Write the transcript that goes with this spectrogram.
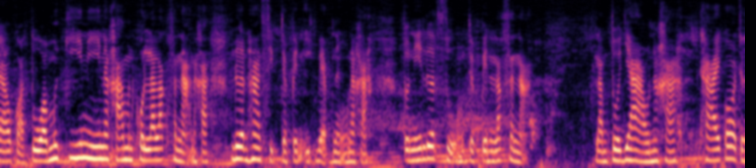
ยาวกว่าตัวเมื่อกี้นี้นะคะ มันคนละลักษณะนะคะ เลือดห้าสิบจะเป็นอีกแบบหนึ่งนะคะ ตัวนี้เลือดสูงจะเป็นลักษณะลำตัวยาวนะคะ ท้ายก็จะ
